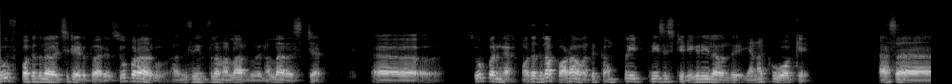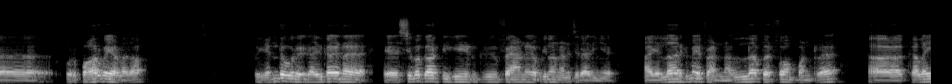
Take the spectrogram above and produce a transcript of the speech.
ரூஃப் பக்கத்தில் வச்சுட்டு எடுப்பார் சூப்பராக இருக்கும். அந்த சீன்ஸ்லாம் நல்லா இருந்தது. நல்லா ரசித்தேன் சூப்பருங்க மொத்தத்தில் படம் வந்து கம்ப்ளீட் 360 டிகிரில வந்து எனக்கு ஓகே. ஆஸ் அ ஒரு பார்வையாளரா எந்த ஒரு இதுக்காக நான் அ சிவகார்த்திகேயனுக்கு ஃபேனு அப்படிலாம் நெனச்சிடாதீங்க. நான் எல்லாருக்குமே ஃபேன். நல்லா பெர்ஃபார்ம் பண்ற, அ கலை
